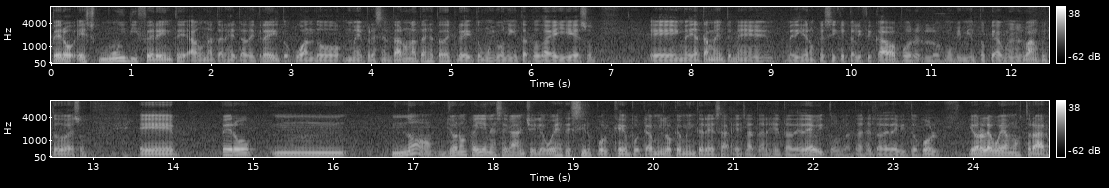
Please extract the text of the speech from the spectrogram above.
Pero es muy diferente a una tarjeta de crédito. Cuando me presentaron la tarjeta de crédito, muy bonita toda ella y eso, eh, inmediatamente me, dijeron que sí que calificaba por los movimientos que hago en el banco y todo eso. Eh, pero mm, no, yo no caí en ese gancho y le voy a decir por qué, porque a mí lo que me interesa es la tarjeta de débito, la tarjeta de débito Gold. Y ahora le voy a mostrar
